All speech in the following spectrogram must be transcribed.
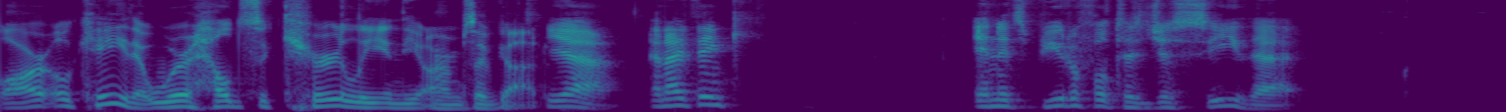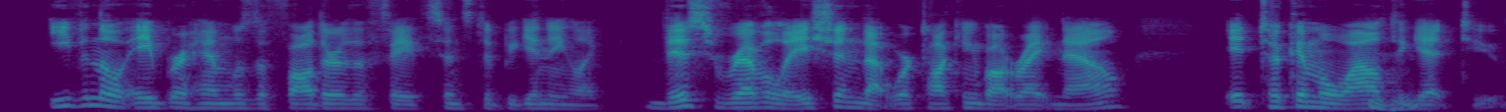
are okay, that we're held securely in the arms of God. Yeah. And I think, and it's beautiful to just see that even though Abraham was the father of the faith since the beginning, like this revelation that we're talking about right now, it took him a while to Mhm. get to.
